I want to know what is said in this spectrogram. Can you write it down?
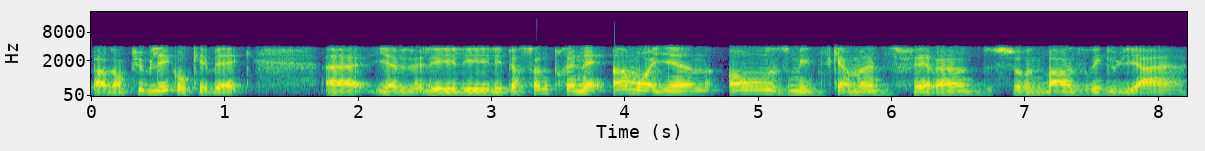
pardon, publics au Québec, euh, il y avait, les, les, les, personnes prenaient en moyenne 11 médicaments différents sur une base régulière.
